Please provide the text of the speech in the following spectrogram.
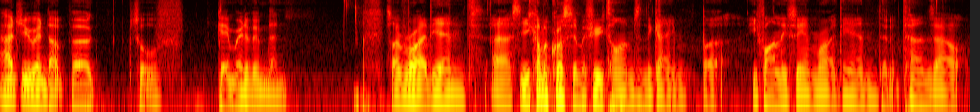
How do you end up uh, sort of getting rid of him then? So right at the end, uh, so you come across him a few times in the game, but you finally see him right at the end, and it turns out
